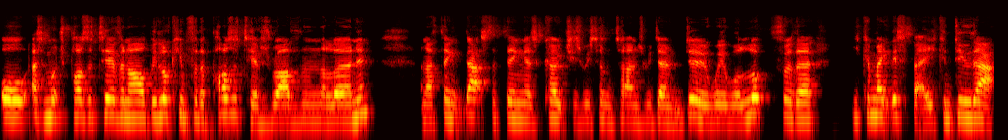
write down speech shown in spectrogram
all as much positive, and I'll be looking for the positives rather than the learning. And I think that's the thing as coaches we sometimes we don't do. We will look for the you can make this better, you can do that.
